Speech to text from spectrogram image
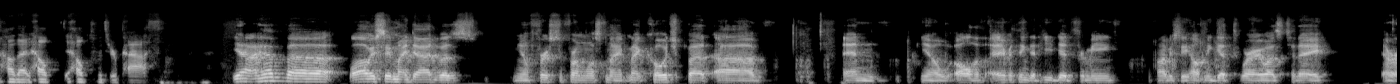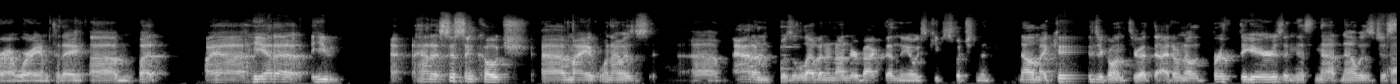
how that helped helped with your path? Yeah, I have. Uh, well, obviously, my dad was, you know, first and foremost my, my coach, but uh, and you know, all the everything that he did for me obviously helped me get to where I was today, or where I am today. Um, but I, uh, he had a he had an assistant coach. Uh, my when I was uh, Atom was 11 and under back then. They always keep switching the. Now my kids are going through it. I don't know birth years and this and that. Now was just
